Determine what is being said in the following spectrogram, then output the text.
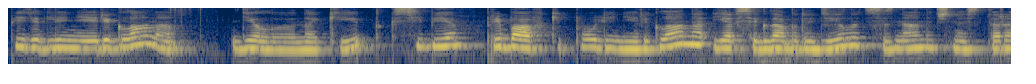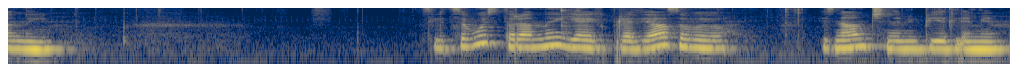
Перед линией реглана делаю накид к себе. Прибавки по линии реглана я всегда буду делать с изнаночной стороны. С лицевой стороны я их провязываю изнаночными петлями.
